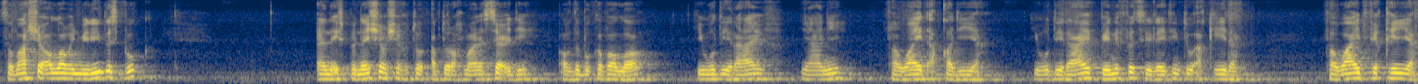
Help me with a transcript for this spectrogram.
So mashallah, when we read this book, and the explanation of Shaykh Abdul Rahman al-Sa'di of the Book of Allah, he will derive yani fawaid aqadiyah. He will derive benefits relating to aqidah. Fawaid fiqhiyah.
